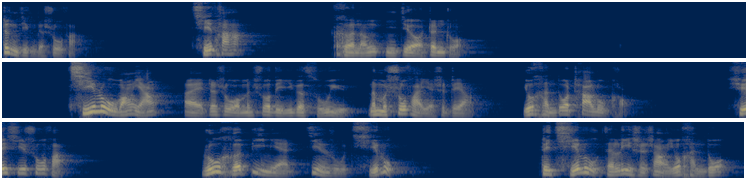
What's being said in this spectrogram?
正经的书法。其他可能你就要斟酌。歧路亡羊，哎，这是我们说的一个俗语。那么书法也是这样，有很多岔路口，学习书法。如何避免进入歧路？这歧路在历史上有很多，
